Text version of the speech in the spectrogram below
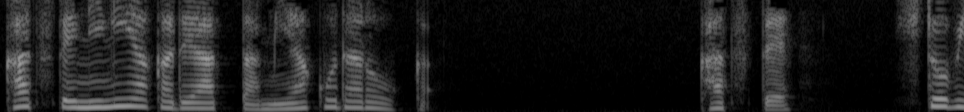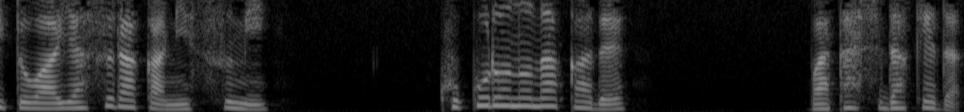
かつて賑やかであった都だろうか。かつて人々は安らかに住み、心の中で、私だけだ。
